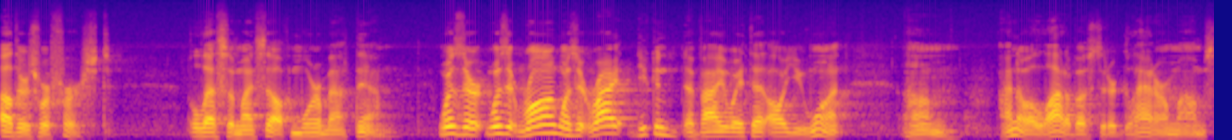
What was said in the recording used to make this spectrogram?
Others were first, less of myself, more about them. Was, there, was it wrong? Was it right? You can evaluate that all you want. Um, I know a lot of us that are glad our moms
